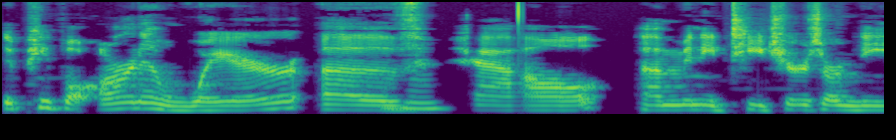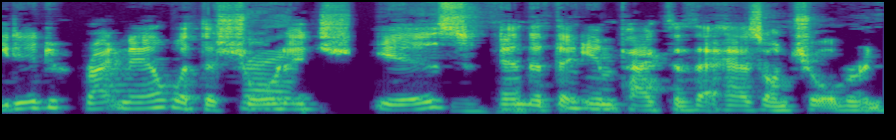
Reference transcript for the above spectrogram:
that people aren't aware of mm-hmm. how uh, many teachers are needed right now, what the shortage right. is, mm-hmm. and that the mm-hmm. impact that that has on children.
